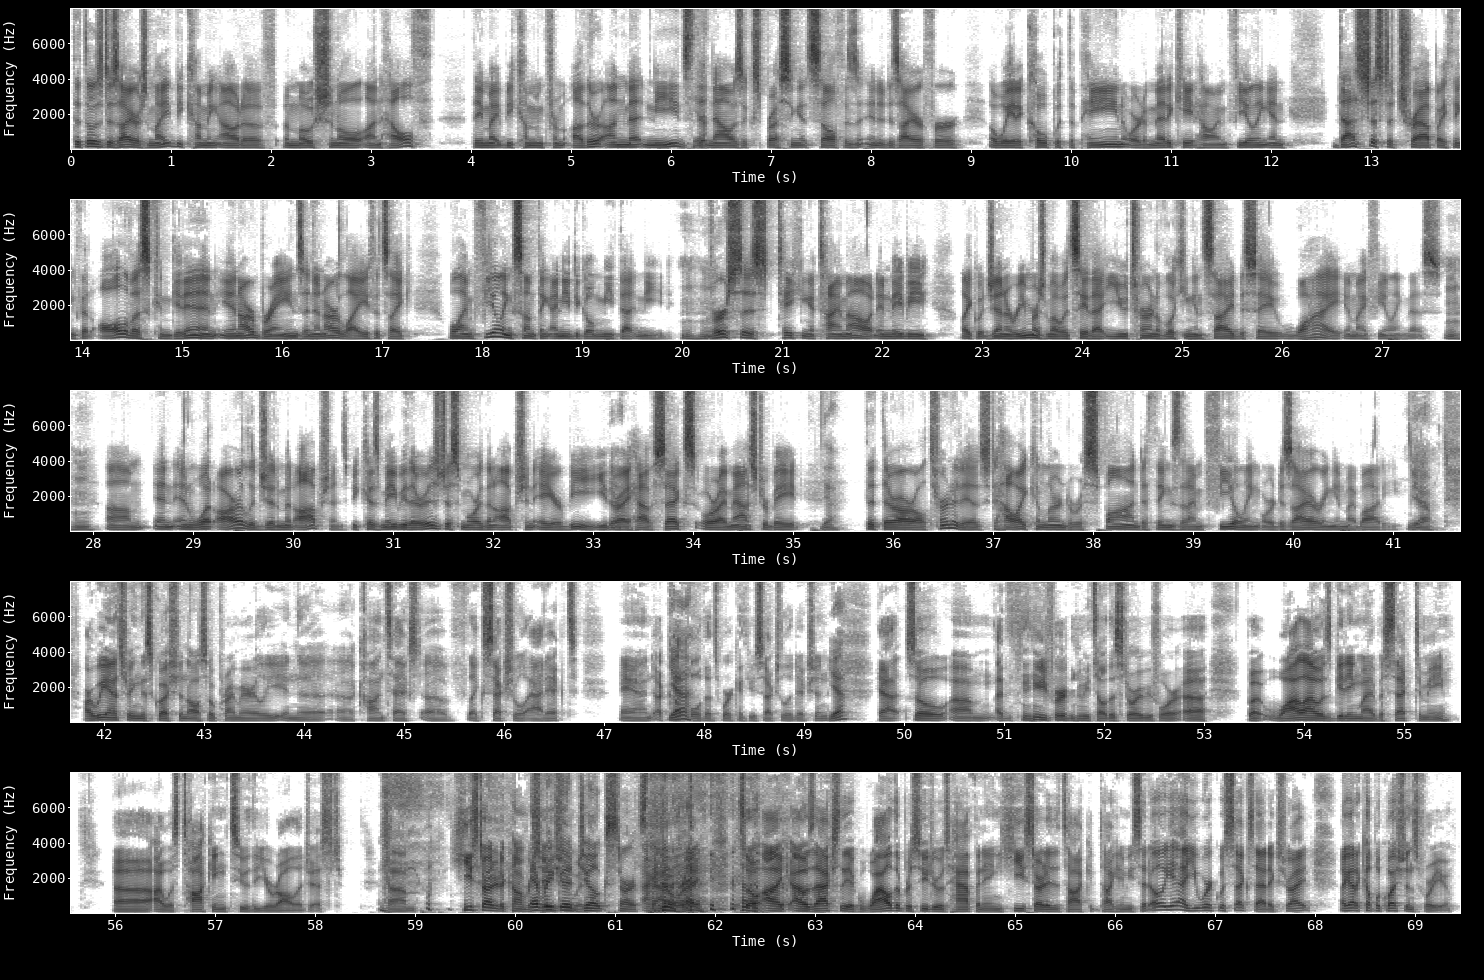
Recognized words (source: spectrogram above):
that those desires might be coming out of emotional unhealth. They might be coming from other unmet needs Yeah. that now is expressing itself as in a desire for a way to cope with the pain or to medicate how I'm feeling. And that's just a trap I think that all of us can get in in our brains and in our life. It's like, well, I'm feeling something, I need to go meet that need Mhm. versus taking a time out and maybe like what Jenna Riemersma would say, that U-turn of looking inside to say, why am I feeling this? Mhm. Um, and and what are legitimate options? Because maybe there is just more than option A or B. Either Yeah. I have sex or I masturbate. Yeah. That there are alternatives to how I can learn to respond to things that I'm feeling or desiring in my body. Yeah. Are we answering this question also primarily in the uh, context of like sexual addict and a Yeah. couple that's working through sexual addiction? yeah. Yeah. So um, I think you've heard me tell this story before, uh, but while I was getting my vasectomy, uh, I was talking to the urologist. Um, he started a conversation. Every good with- joke starts I that know, right? so I, I was actually like while the procedure was happening, he started to talk talking to me. He said, "Oh yeah, you work with sex addicts, right? I got a couple questions for you."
